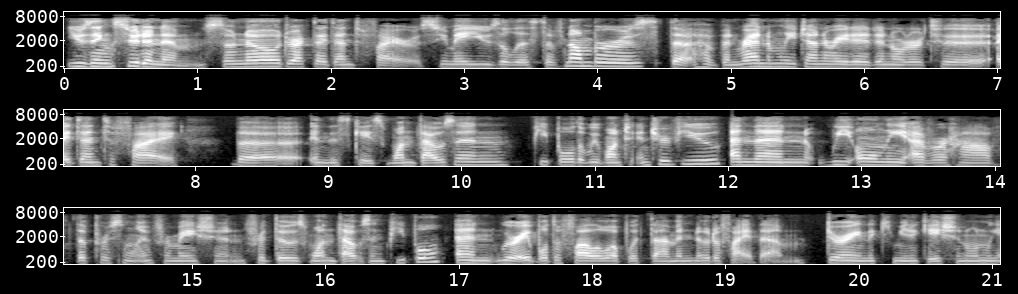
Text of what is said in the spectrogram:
using pseudonyms, so no direct identifiers. You may use a list of numbers that have been randomly generated in order to identify the, in this case, 1,000 people that we want to interview. And then we only ever have the personal information for those 1,000 people. And we're able to follow up with them and notify them during the communication when we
